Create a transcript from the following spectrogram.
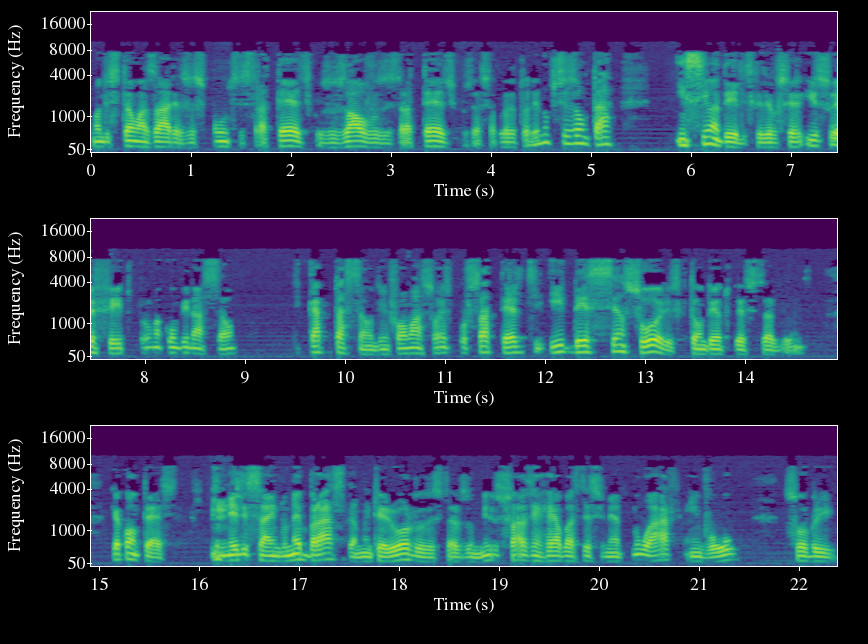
onde estão as áreas, os pontos estratégicos, os alvos estratégicos, essa coisa toda, e não precisam estar em cima deles. Quer dizer, você, isso é feito por uma combinação de captação de informações por satélite e desses sensores que estão dentro desses aviões. O que acontece? Eles saem do Nebraska, no interior dos Estados Unidos, fazem reabastecimento no ar, em voo, sobre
